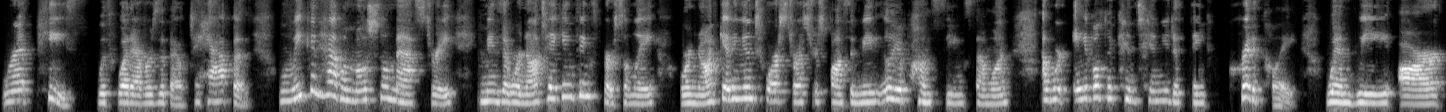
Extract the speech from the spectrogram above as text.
We're at peace with whatever's about to happen. When we can have emotional mastery, it means that we're not taking things personally, we're not getting into our stress response immediately upon seeing someone, and we're able to continue to think critically when we are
